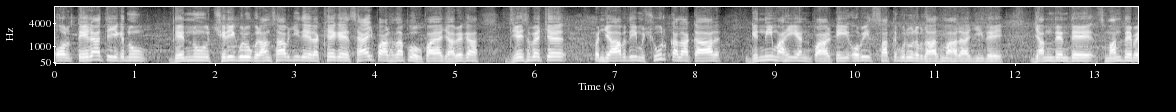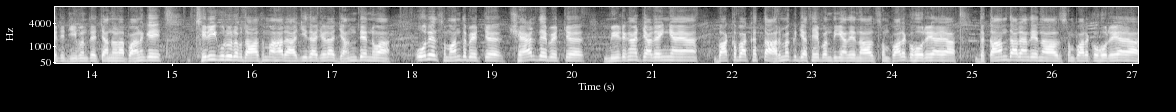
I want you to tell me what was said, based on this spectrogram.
ਔਰ 13 ਤਰੀਕ ਨੂੰ ਦਿਨ ਨੂੰ ਸ੍ਰੀ ਗੁਰੂ ਗ੍ਰੰਥ ਸਾਹਿਬ ਜੀ ਦੇ ਰੱਖੇ ਗਏ ਸਹਿਜ ਪਾਠ ਦਾ ਭੋਗ ਪਾਇਆ ਜਾਵੇਗਾ, ਜਿਸ ਵਿੱਚ ਪੰਜਾਬ ਦੀ ਮਸ਼ਹੂਰ ਕਲਾਕਾਰ ਗਿੰਨੀ ਮਾਹੀ ਐਂਡ ਪਾਰਟੀ, ਉਹ ਵੀ ਸਤਿਗੁਰੂ ਰਵਿਦਾਸ ਮਹਾਰਾਜ ਜੀ ਦੇ ਜਨਮ ਦਿਨ ਦੇ ਸੰਬੰਧ ਦੇ ਵਿੱਚ ਜੀਵਨ ਤੇ ਚਾਨਣਾ ਪਾਣਗੇ। ਸ੍ਰੀ ਗੁਰੂ ਰਵਿਦਾਸ ਮਹਾਰਾਜ ਜੀ ਦਾ ਜਿਹੜਾ ਜਨਮ ਦਿਨ ਵਾ ਉਹਦੇ ਸੰਬੰਧ ਵਿੱਚ ਸ਼ਹਿਰ ਦੇ ਵਿੱਚ ਮੀਟਿੰਗਾਂ ਚੱਲ ਰਹੀਆਂ ਆ। ਵੱਖ-ਵੱਖ ਧਾਰਮਿਕ ਜਥੇਬੰਦੀਆਂ ਦੇ ਨਾਲ ਸੰਪਰਕ ਹੋ ਰਿਹਾ ਆ। ਦੁਕਾਨਦਾਰਾਂ ਦੇ ਨਾਲ ਸੰਪਰਕ ਹੋ ਰਿਹਾ ਆ।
